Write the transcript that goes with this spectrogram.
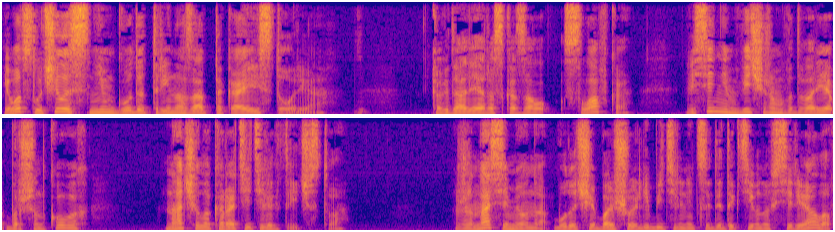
и вот случилась с ним года три назад такая история. Как далее рассказал Славка, весенним вечером во дворе Баршенковых начало коротить электричество. Жена Семена, будучи большой любительницей детективных сериалов,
